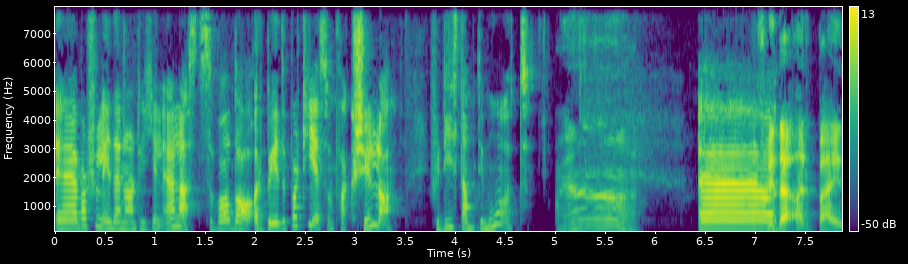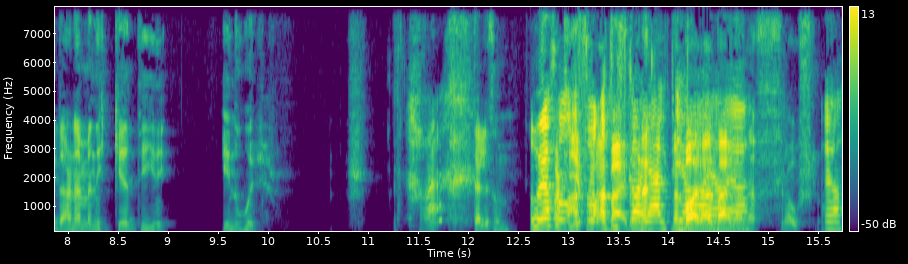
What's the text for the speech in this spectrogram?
eh, i hvert fall i den artikkelen jeg leste, så var det Arbeiderpartiet som fikk skylda, for de stemte imot. Å ja. Uh, ja. Fordi det er arbeiderne, men ikke de i nord. Hæ? Det er liksom oh, ja, partiet altså, for skal arbeiderne, hjelpe, men bare ja, arbeiderne fra Oslo. Ja,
